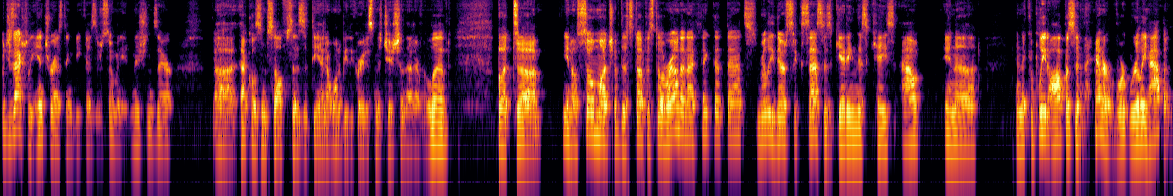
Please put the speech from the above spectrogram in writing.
which is actually interesting because there's so many admissions there. Uh, Echols himself says at the end, I want to be the greatest magician that ever lived. But, uh, you know, so much of this stuff is still around. And I think that that's really their success is getting this case out in a, in the complete opposite manner of what really happened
